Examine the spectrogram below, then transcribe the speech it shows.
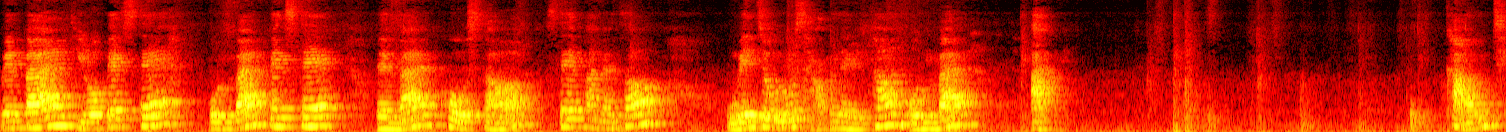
왼발 뒤로 백스텝 오른발 백스텝. 왼발 코스터 스텝 하면서 왼쪽으로 4분의 1턴 오른발 앞 count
